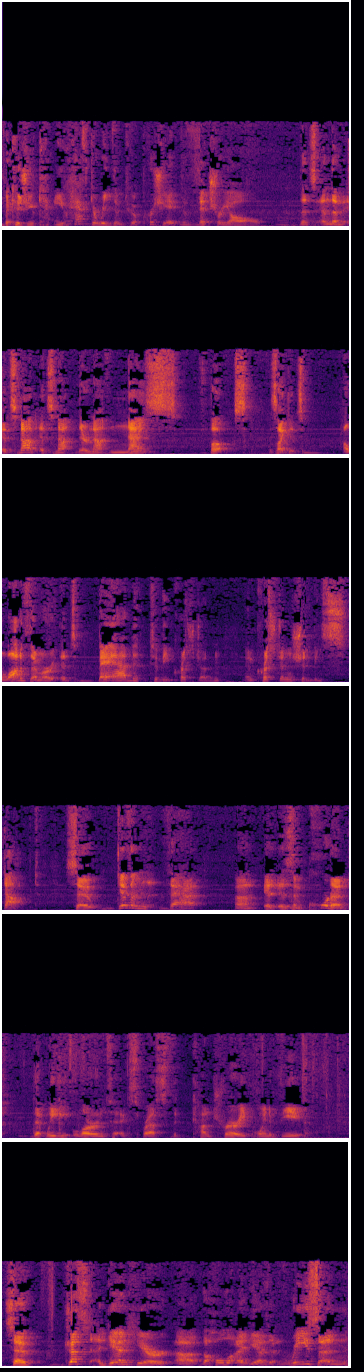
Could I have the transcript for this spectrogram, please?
because you ca- you have to read them to appreciate the vitriol that's in them. It's not it's not they're not nice books. It's like it's a lot of them are it's bad to be Christian and Christians should be stopped. So given that, um, it is important that we learn to express the contrary point of view. So just again here, uh, the whole idea that reason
